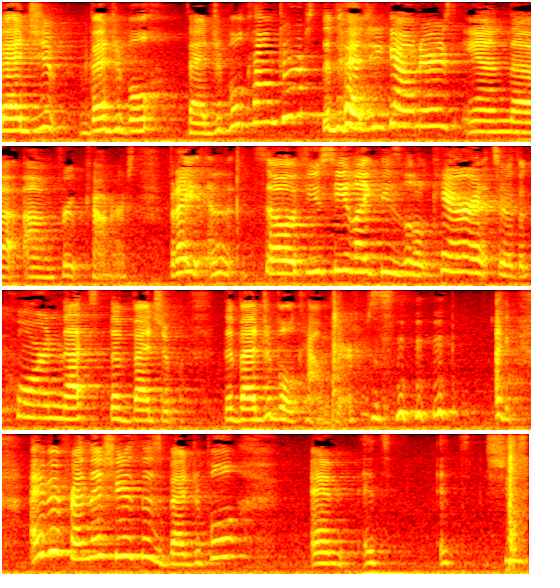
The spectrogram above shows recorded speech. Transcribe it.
veg, vegetable, vegetable counters, the veggie counters, and the um, fruit counters. But I, and so if you see like these little carrots or the corn, that's the vegetable, the vegetable counters. I, I have a friend that shares this vegetable, and it's it's she's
